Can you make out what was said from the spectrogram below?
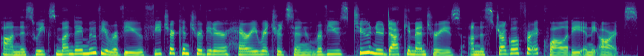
On this week's Monday Movie Review, feature contributor Harry Richardson reviews two new documentaries on the struggle for equality in the arts.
